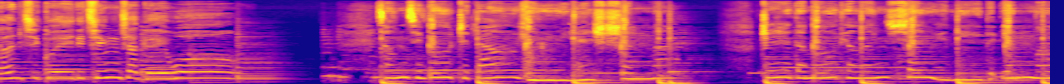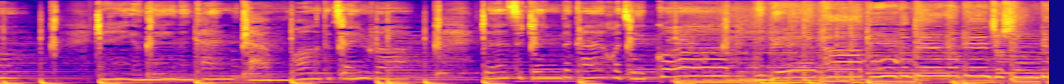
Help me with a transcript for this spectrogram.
单膝跪地请嫁给我。从前不知道永远是什么，直到某天沦陷于你的眼眸，只有你能看穿我的脆弱。这次真的开花。结果，你别怕，不管变老变丑生病，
